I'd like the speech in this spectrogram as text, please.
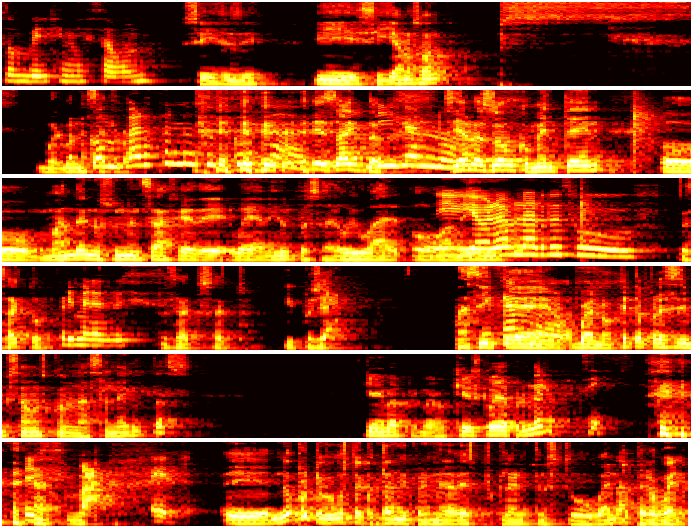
son vírgenes aún. sí, sí, sí. Y si ya no son, pues, vuelvan a hacerlo. Compártanos sus cosas. Exacto. Díganos. Si ya no son, comenten o mándenos un mensaje de, güey, a mí me pasó algo igual. O a y ahora hablar de sus Exacto, primeras veces. exacto, exacto. Y pues ya. Así que, bueno, ¿qué te parece si empezamos con las anécdotas? ¿Quién va primero? ¿Quieres que vaya primero? Sí. Va. él. Eh, no porque me gusta contar mi primera vez, porque la neta no estuvo buena, pero bueno.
